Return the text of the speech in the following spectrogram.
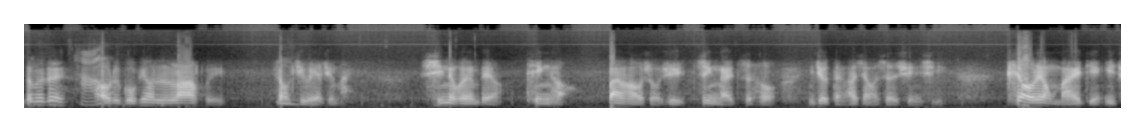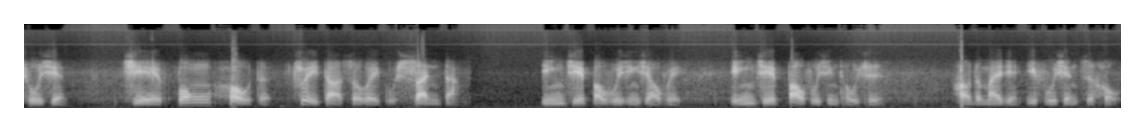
对不对？好好的股票拉回，找机会要去买。新的会员朋友听好，办好手续进来之后，你就等阿翔老师的讯息。漂亮买点一出现，解封后的最大受惠股三档，迎接报复性消费，迎接报复性投资。好的买点一浮现之后，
